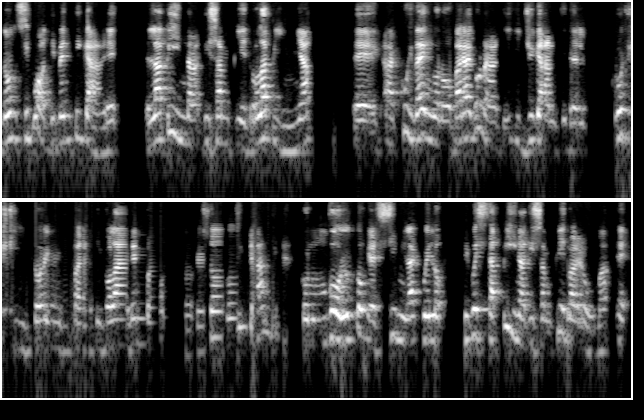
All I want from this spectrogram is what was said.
non si può dimenticare la pinna di San Pietro, la pigna, eh, a cui vengono paragonati i giganti del Cocito, in particolare che sono così grandi, con un volto che è simile a quello di questa pina di San Pietro a Roma. Eh,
